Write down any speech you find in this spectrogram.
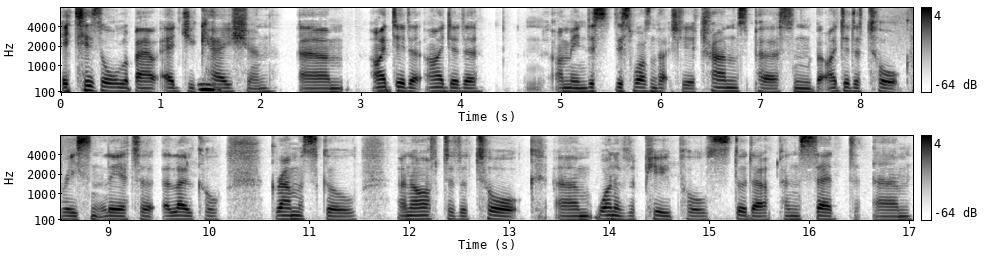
it is all about education. Um, I did a I did a I mean this this wasn't actually a trans person, but I did a talk recently at a, a local grammar school, and after the talk, um, one of the pupils stood up and said. Um,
